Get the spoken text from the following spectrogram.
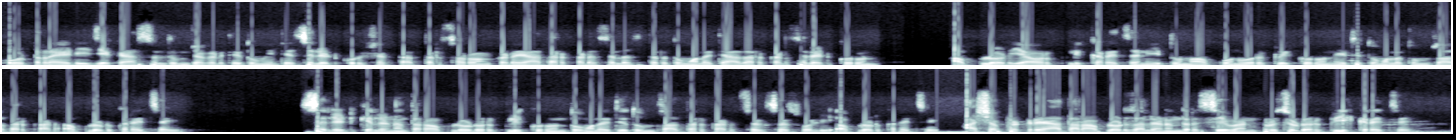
voter I D जे काय असेल तुमच्याकडे ते तुम्ही ते सिलेक्ट करू शकता. तर सर्वांकडे आधार कार्ड असेलच तर तुम्हाला ते आधार कार्ड सिलेक्ट करून अपलोड यावर क्लिक करायचं आणि इथून अपलोडवर क्लिक करून इथे तुम्हाला तुमचं आधार कार्ड अपलोड करायचं आहे सिलेक्ट केल्यानंतर अपलोडवर क्लिक करून तुम्हाला इथे तुमचं आधार कार्ड सक्सेसफुली अपलोड करायचं आहे अशा प्रकारे आधार अपलोड झाल्यानंतर सेव्ह अँड प्रोसिडवर क्लिक करायचं आहे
